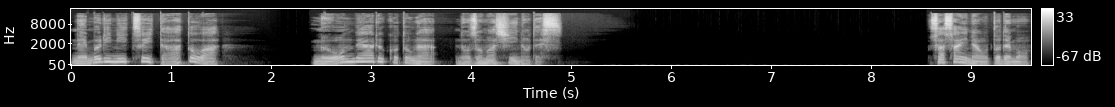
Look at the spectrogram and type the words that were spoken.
眠りについた後は無音であることが望ましいのです。些細な音でも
